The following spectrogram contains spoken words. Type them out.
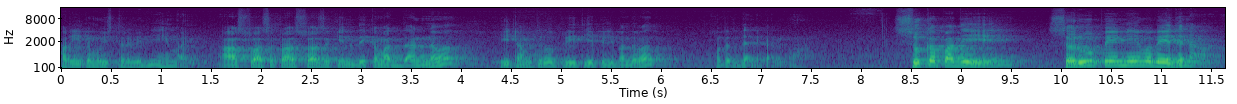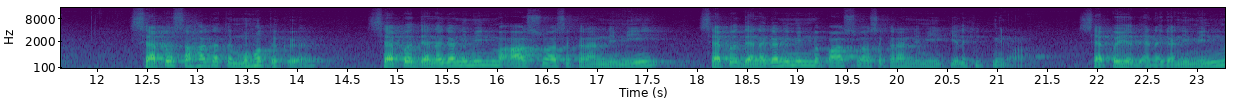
හරියටම විස්තර වෙන්නේ එහෙමයි. ආස්වාස ප්‍රාස්වාස කියන දෙකම දන්නවා ඊට අමතරව ප්‍රීතිය පිළිබඳවත් හොඳට දැනගන්නවා. සුඛ පදේ ස්වરૂපේනේව වේදනා සැප සහගත මොහතක සැප දැනගනිමින්ම ආස්වාස කරන්නේ මේ සැප දැනගනිමින්ම පාස්වාස කරන්නේ මේ කියලා හික්මෙනවා. සැපය දැනගනිමින්ම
